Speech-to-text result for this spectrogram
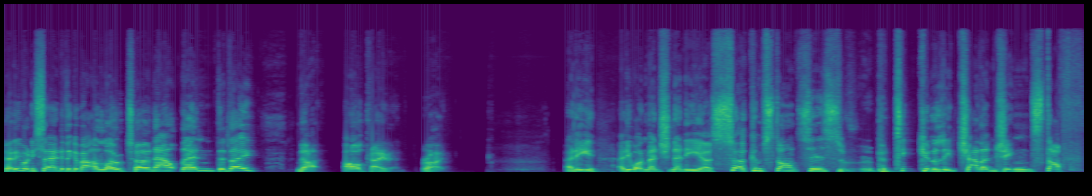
Did anybody say anything about a low turnout then? Did they? No. Okay then. Right. Any anyone mention any uh, circumstances, particularly challenging stuff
